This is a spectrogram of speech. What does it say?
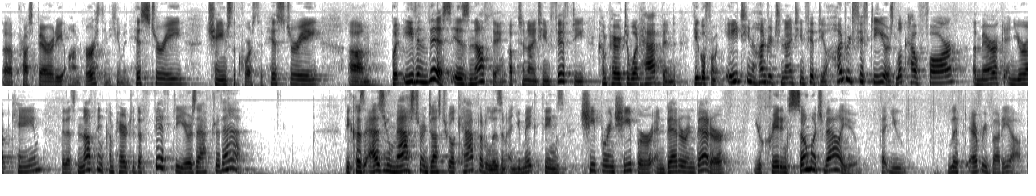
uh, prosperity on earth in human history, changed the course of history. Um, but even this is nothing up to 1950 compared to what happened. If you go from 1800 to 1950, 150 years, look how far America and Europe came, but that's nothing compared to the 50 years after that. Because as you master industrial capitalism and you make things cheaper and cheaper and better and better, you're creating so much value that you lift everybody up.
